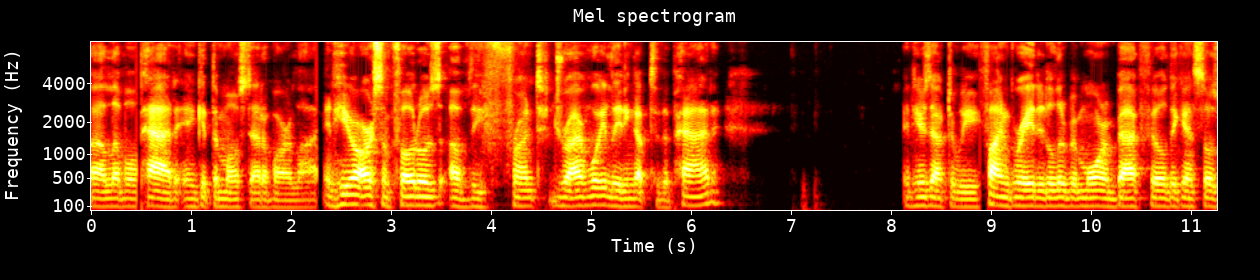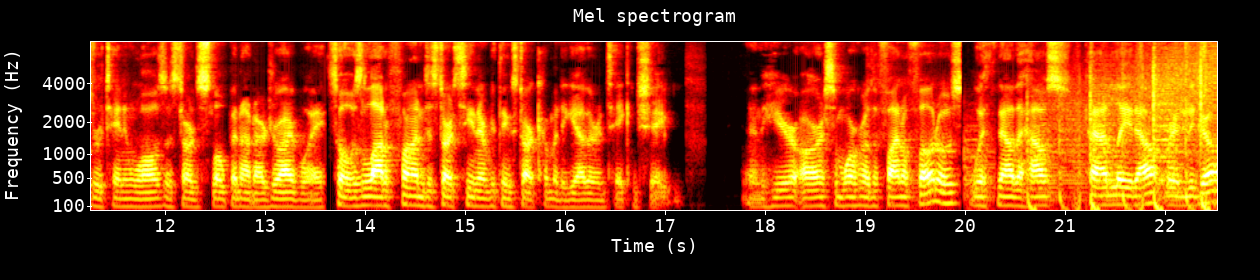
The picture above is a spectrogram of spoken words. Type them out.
uh, level pad and get the most out of our lot. And here are some photos of the front driveway leading up to the pad. And here's after we fine graded a little bit more and backfilled against those retaining walls and started sloping out our driveway. So it was a lot of fun to start seeing everything start coming together and taking shape. And here are some more of the final photos with now the house pad laid out, ready to go.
